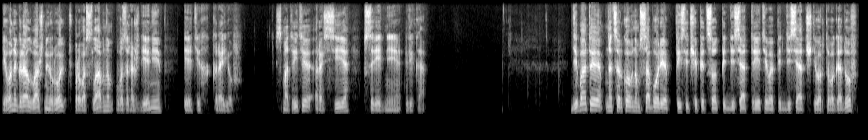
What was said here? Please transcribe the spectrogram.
и он играл важную роль в православном возрождении этих краев. Смотрите «Россия в средние века». Дебаты на Церковном соборе 1553-54 годов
